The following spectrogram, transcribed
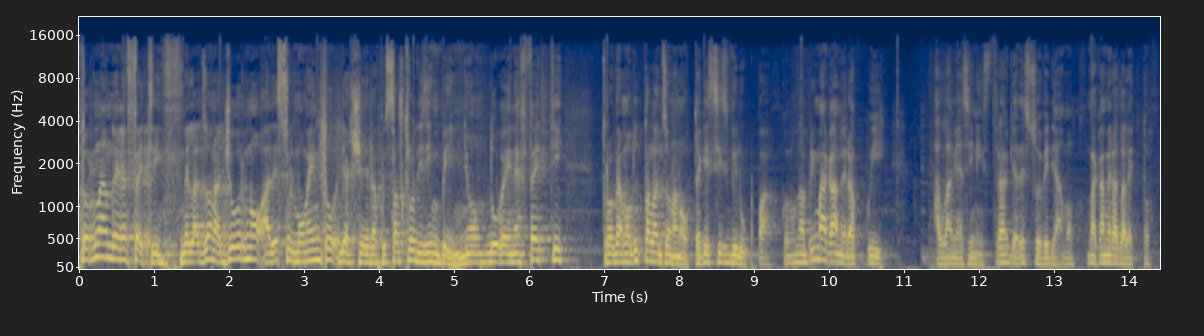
Tornando in effetti nella zona giorno, adesso è il momento di accedere a quest'altro disimpegno dove in effetti troviamo tutta la zona notte che si sviluppa con una prima camera qui alla mia sinistra che adesso vediamo, la camera da letto.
